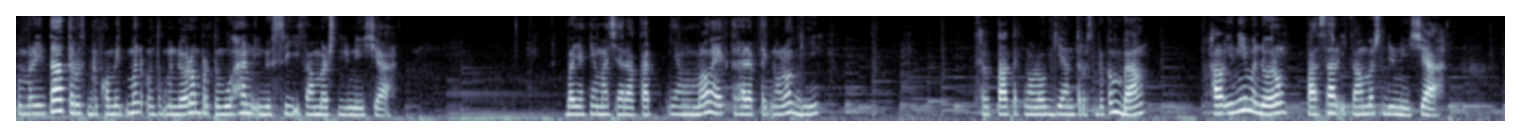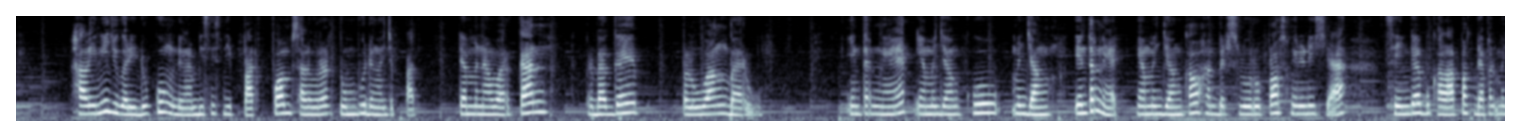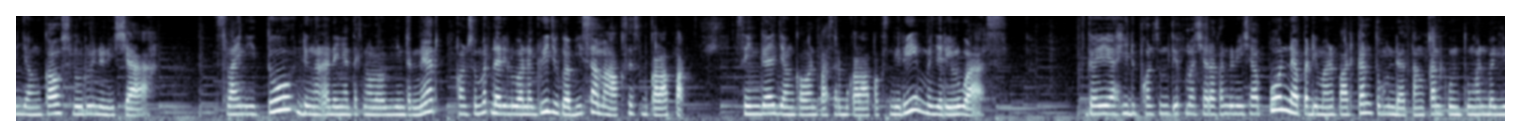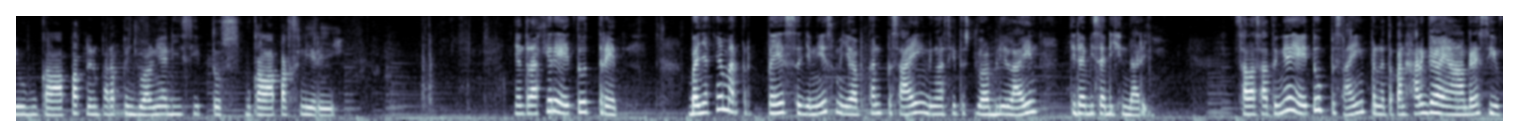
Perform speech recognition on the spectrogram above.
Pemerintah terus berkomitmen untuk mendorong pertumbuhan industri e-commerce di Indonesia. Banyaknya masyarakat yang melek terhadap teknologi serta teknologi yang terus berkembang, hal ini mendorong pasar e-commerce Indonesia. Hal ini juga didukung dengan bisnis di platform seluler tumbuh dengan cepat dan menawarkan berbagai peluang baru. Internet yang menjangkau menjang, internet yang menjangkau hampir seluruh pelosok Indonesia sehingga Bukalapak dapat menjangkau seluruh Indonesia. Selain itu, dengan adanya teknologi internet, konsumer dari luar negeri juga bisa mengakses Bukalapak, sehingga jangkauan pasar Bukalapak sendiri menjadi luas. Gaya hidup konsumtif masyarakat Indonesia pun dapat dimanfaatkan untuk mendatangkan keuntungan bagi Bukalapak dan para penjualnya di situs Bukalapak sendiri. Yang terakhir yaitu trade. Banyaknya marketplace sejenis menyebabkan pesaing dengan situs jual beli lain tidak bisa dihindari. Salah satunya yaitu pesaing penetapan harga yang agresif.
